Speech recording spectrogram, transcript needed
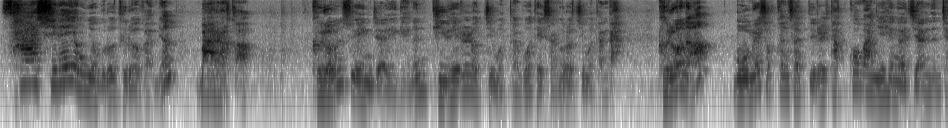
사실의 영역으로 들어가면 마라가 그런 수행자에게는 기회를 얻지 못하고 대상을 얻지 못한다. 그러나 몸에 속한 사띠를 닦고 많이 행하지 않는 자,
